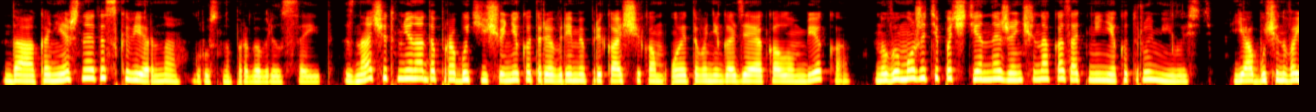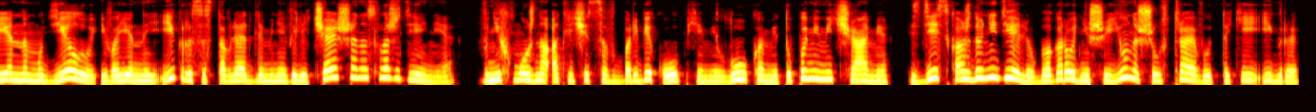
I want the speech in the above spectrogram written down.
«Да, конечно, это скверно», — грустно проговорил Саид. «Значит, мне надо пробыть еще некоторое время приказчиком у этого негодяя Колумбека? Но вы можете, почтенная женщина, оказать мне некоторую милость. Я обучен военному делу, и военные игры составляют для меня величайшее наслаждение. В них можно отличиться в борьбе копьями, луками, тупыми мечами. Здесь каждую неделю благороднейшие юноши устраивают такие игры,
